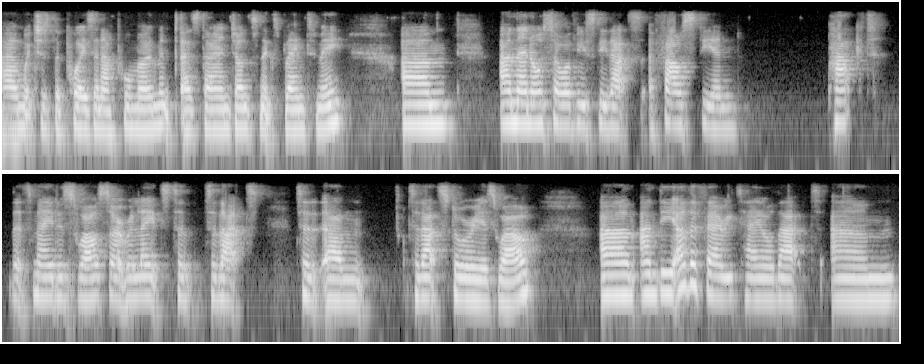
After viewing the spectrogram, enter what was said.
um, which is the poison apple moment, as Diane Johnson explained to me. Um, and then also, obviously, that's a Faustian pact that's made as well. So it relates to to that to um, to that story as well. Um, and the other fairy tale that um,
